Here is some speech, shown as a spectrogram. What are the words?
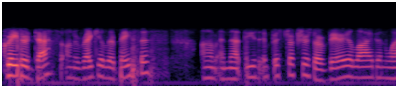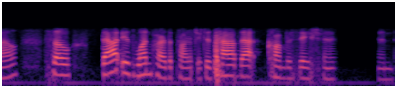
greater death on a regular basis, um, and that these infrastructures are very alive and well. So that is one part of the project: is have that conversation, and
